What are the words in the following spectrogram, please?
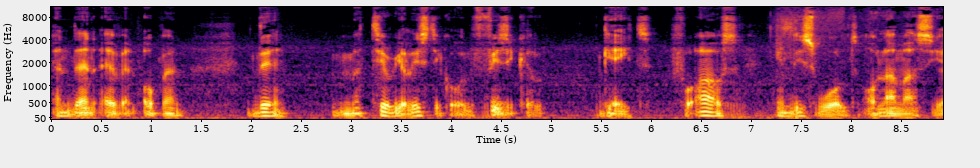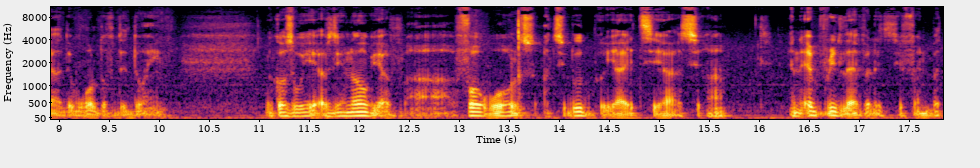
and then heaven open the materialistic or physical gate for us in this world, Olam Asiyah, the world of the doing. Because we, as you know, we have uh, four worlds, Atzilut, Bria, Asira, and every level is different. But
